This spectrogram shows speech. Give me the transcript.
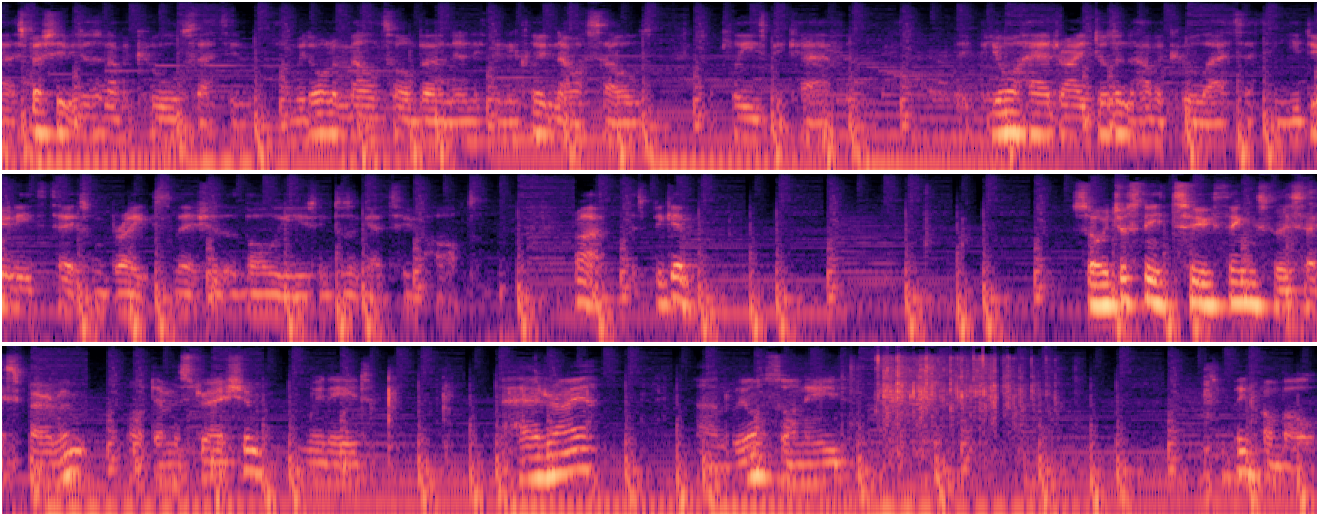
uh, especially if it doesn't have a cool setting and we don't want to melt or burn anything including ourselves so please be careful. If your hairdryer doesn't have a cool air setting you do need to take some breaks to make sure that the bowl you're using doesn't get too hot. Right, let's begin. So we just need two things for this experiment or demonstration. We need a hairdryer and we also need some ping pong balls.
